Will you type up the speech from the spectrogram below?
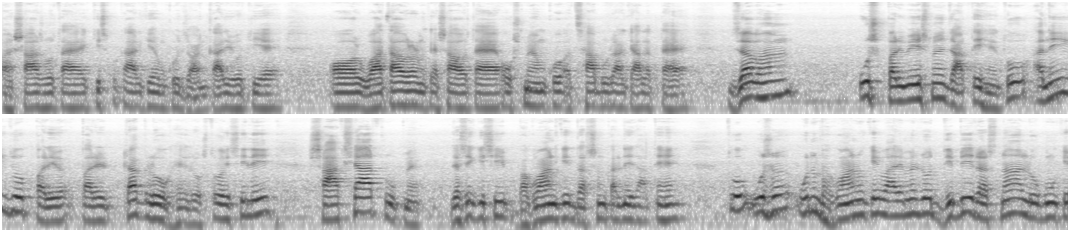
एहसास होता है, किस प्रकार की हमको जानकारी होती है, और वातावरण कैसा होता है, उसमें हमको अच्छा बुरा क्या लगता है। जब हम उस परिवेश में जाते हैं तो अनेक जो पर्यटक लोग हैं दोस्तों, इसीलिए साक्षात रूप में, जैसे किसी भगवान के दर्शन करने जाते हैं तो उस, उन भगवानों के बारे में जो दिव्य रचना लोगों के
